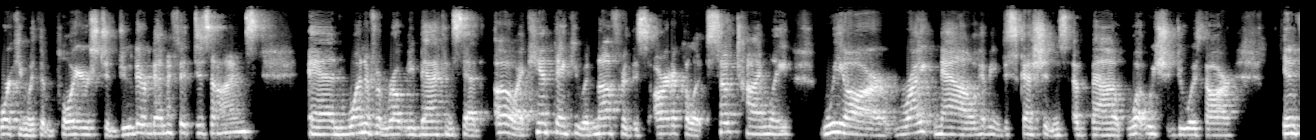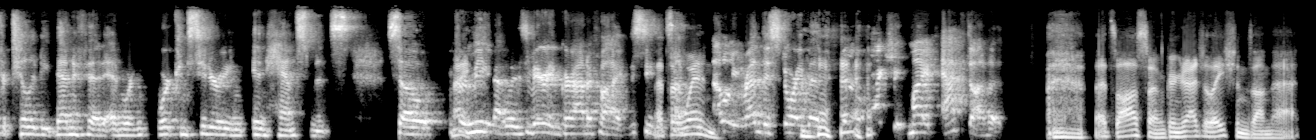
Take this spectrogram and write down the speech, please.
working with employers to do their benefit designs. And one of them wrote me back and said, Oh, I can't thank you enough for this article. It's so timely. We are right now having discussions about what we should do with our infertility benefit, and we're, we're considering enhancements. So nice. for me, that was very gratifying to see That's that a win. not only read the story, but actually might act on it. That's awesome. Congratulations on that.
